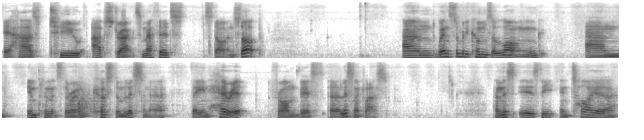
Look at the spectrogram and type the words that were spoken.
it has two abstract methods, start and stop. And when somebody comes along and implements their own custom listener, they inherit from this uh, listener class. And this is the entire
